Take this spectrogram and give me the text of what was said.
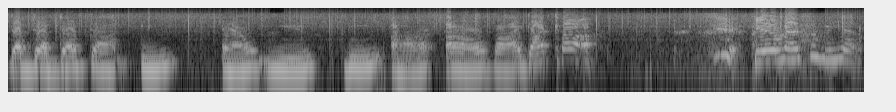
www.blubrry.com. You're messing me up.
